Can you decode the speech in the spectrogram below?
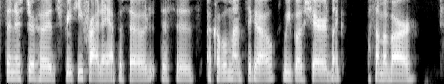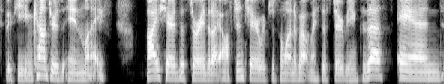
Sinisterhood's Freaky Friday episode. This is a couple months ago. We both shared like some of our spooky encounters in life. I shared the story that I often share, which is the one about my sister being possessed. And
